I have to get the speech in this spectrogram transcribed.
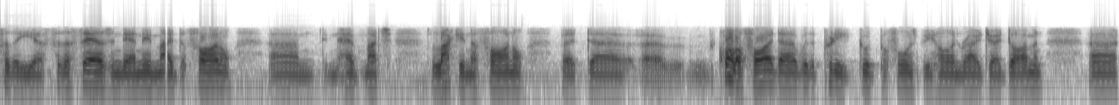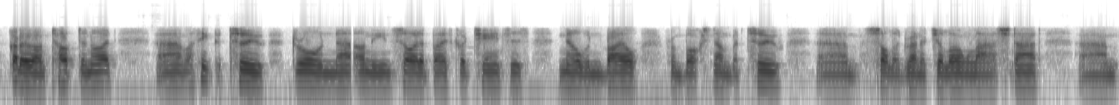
for the for the thousand down there, made the final. Um, didn't have much luck in the final, but qualified with a pretty good performance behind Rojo Diamond. Got it on top tonight. Um, I think the two drawn uh, on the inside have both got chances. Melbourne Bale from box number two, um, solid run at Geelong last start. Um,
